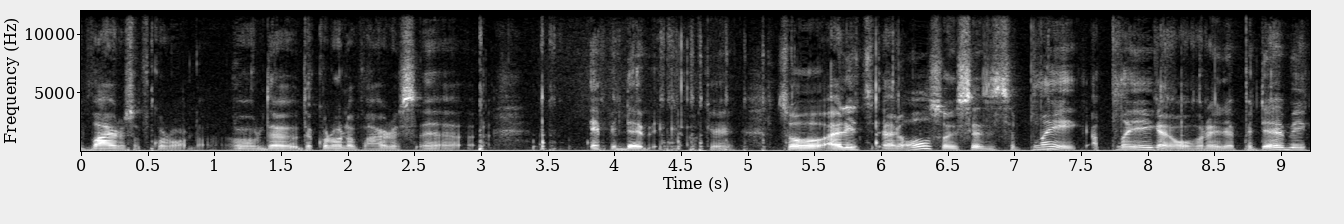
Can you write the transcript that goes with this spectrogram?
virus of corona or the, the coronavirus uh, epidemic. Okay, so and it's and also it says it's a plague, a plague, and over an epidemic,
